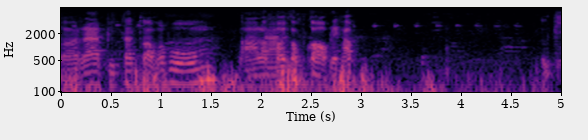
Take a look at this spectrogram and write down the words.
ปลาราดพริกทะกรอบครับผมปลาเราคอยกรอบๆเลยครับ โอเค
